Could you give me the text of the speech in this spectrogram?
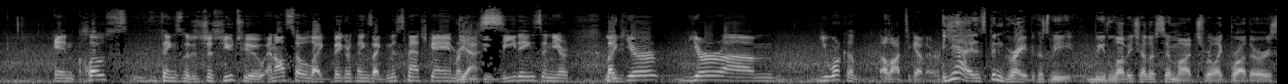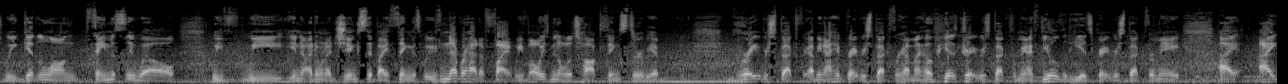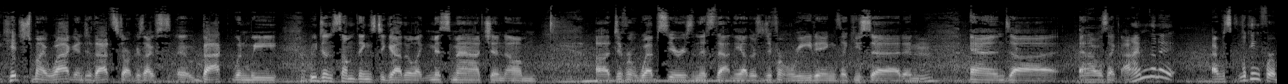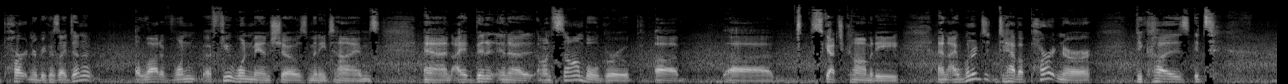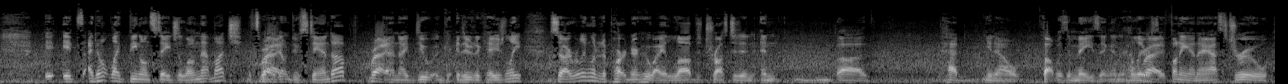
in close things that it's just you two, and also like bigger things like mismatch game or Yes. you do readings and you're like you're you're um you work a, a lot together. Yeah, and it's been great because we we love each other so much. We're like brothers. We get along famously well. We've we you know I don't want to jinx it by saying this, but we've never had a fight. We've always been able to talk things through. We have great respect. For, I mean, I have great respect for him. I hope he has great respect for me. I feel that he has great respect for me. I I hitched my wagon to that star because I've uh, back when we we've done some things together like mismatch and. um uh, different web series and this, that, and the others, different readings, like you said, and and uh, and I was like, I'm gonna. I was looking for a partner because I'd done a, a lot of one, a few one man shows many times, and I had been in an ensemble group. Uh, uh, sketch comedy, and I wanted to, to have a partner because it's it- it's I don't like being on stage alone that much. That's why I don't do stand up, Right. And I do I do it occasionally. So I really wanted a partner who I loved, trusted, and, and uh, had you know thought was amazing and hilariously Right. funny. And I asked Drew.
